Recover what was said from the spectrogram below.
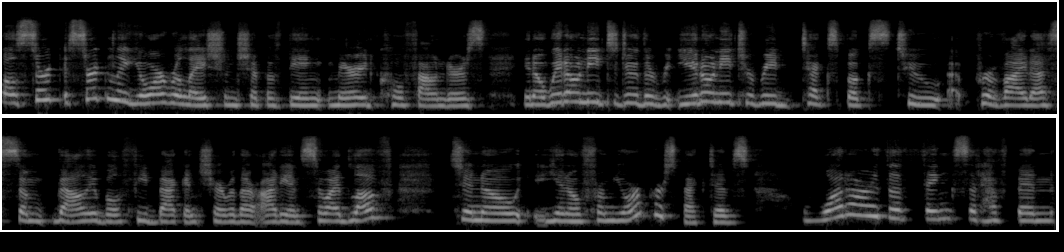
Well, cert- certainly your relationship of being married co-founders, you know, we don't need to do the re- you don't need to read textbooks to uh, provide us some valuable feedback and share with our audience. So I'd love to know, you know, from your perspectives, what are the things that have been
